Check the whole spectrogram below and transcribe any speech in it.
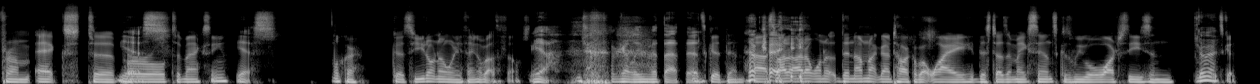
from X to Yes. Pearl to Maxine. Yes. Okay, good. So you don't know anything about the films. Yeah. We're gonna leave it at that then. That's good then. Uh, so Okay. I, I don't want to. Then I'm not going to talk about why this doesn't make sense because we will watch these and Okay. it's good.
